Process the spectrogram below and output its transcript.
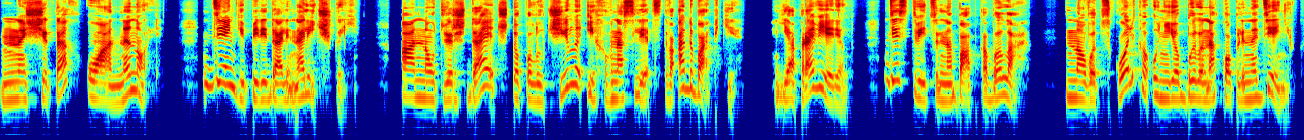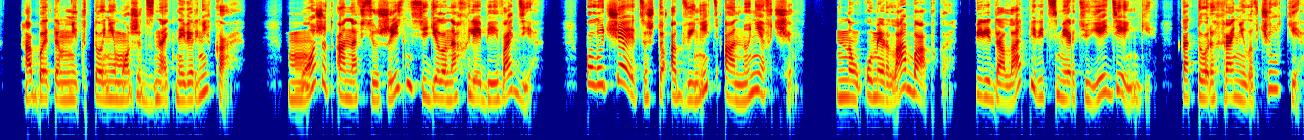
На счетах у Анны ноль. Деньги передали наличкой. Анна утверждает, что получила их в наследство от бабки. Я проверил. Действительно, бабка была. Но вот сколько у нее было накоплено денег, об этом никто не может знать наверняка. Может, она всю жизнь сидела на хлебе и воде. Получается, что обвинить Анну не в чем. Ну, умерла бабка, передала перед смертью ей деньги, которые хранила в чулке.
